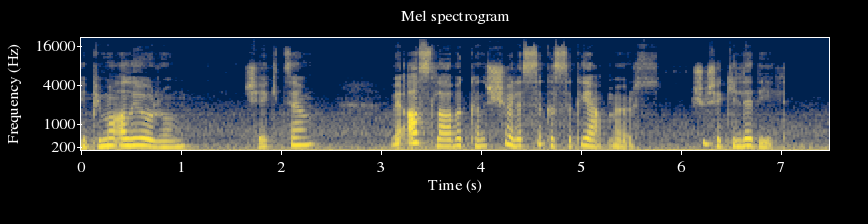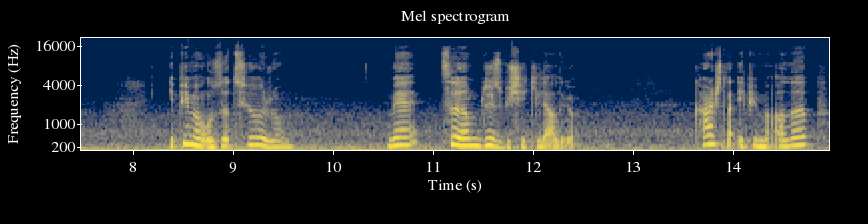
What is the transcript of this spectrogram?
İpimi alıyorum. Çektim. Ve asla bakın şöyle sıkı sıkı yapmıyoruz. Şu şekilde değil. İpimi uzatıyorum. Ve tığım düz bir şekilde alıyor. Karşıdan ipimi alıp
